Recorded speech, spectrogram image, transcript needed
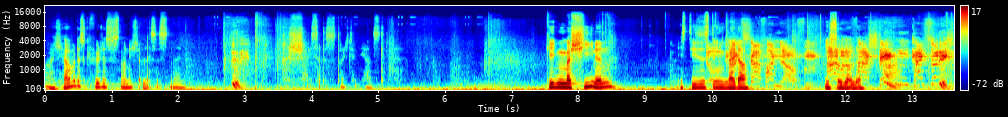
Ah, ich habe das Gefühl, dass es noch nicht alles ist. Nein. Ach, scheiße, das ist doch nicht dein Ernst. Gegen Maschinen ist dieses Du Ding leider nicht so dolle. Nicht.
